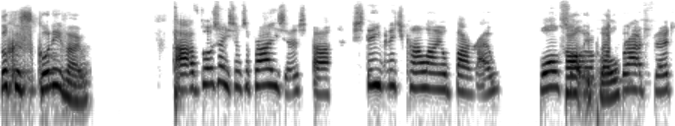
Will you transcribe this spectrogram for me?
Look at Scunny though. I've got to say some surprises are Stevenage, Carlisle, Barrow, Walsall. Bradford,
